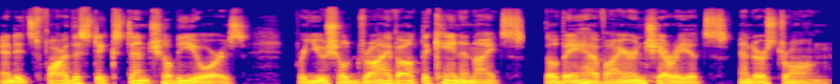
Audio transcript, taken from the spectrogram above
and its farthest extent shall be yours, for you shall drive out the Canaanites, though they have iron chariots and are strong.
